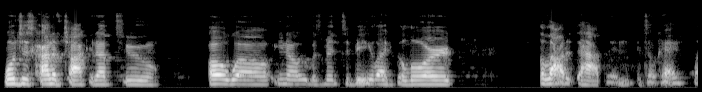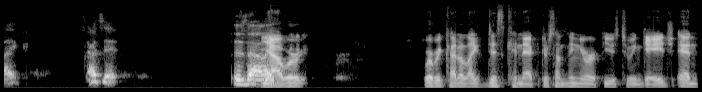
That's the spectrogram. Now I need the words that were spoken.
will just kind of chalk it up to, oh, well, you know, it was meant to be like the Lord allowed it to happen. It's okay. Like, that's it. Is that yeah, we're where we kind of like disconnect or something or refuse to engage. And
